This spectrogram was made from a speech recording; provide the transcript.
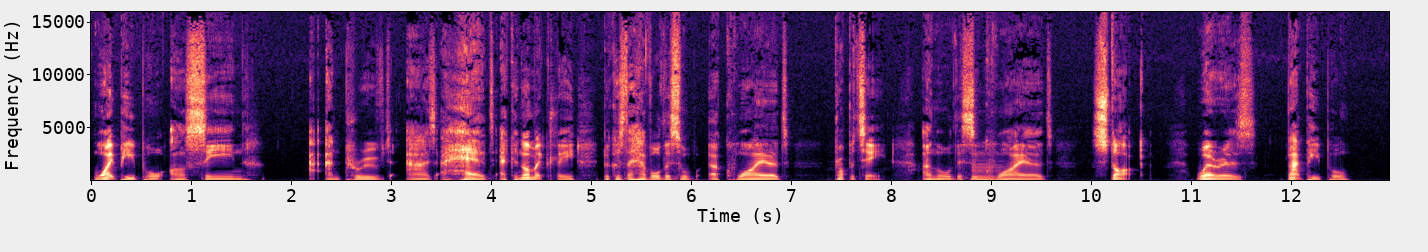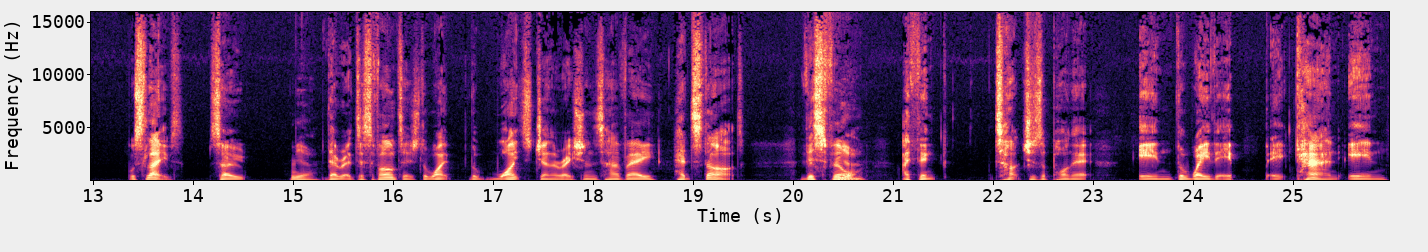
white people are seen and proved as ahead economically because they have all this acquired property and all this hmm. acquired stock, whereas black people were slaves. So Yeah. they're at a disadvantage. The white the white generations have a head start. This film, I think, touches upon it in the way that it it can in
